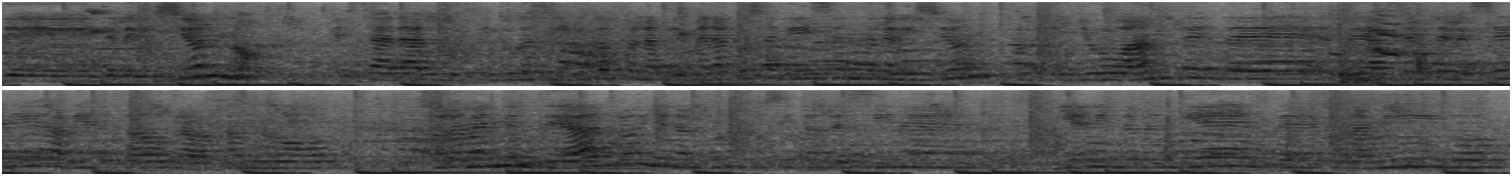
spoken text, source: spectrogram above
De televisión no. El Pitucas y Lucas, fue la primera cosa que hice en televisión, porque yo antes de, de hacer teleseries había estado trabajando solamente en teatro y en algunas cositas de cine bien independientes, con amigos.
